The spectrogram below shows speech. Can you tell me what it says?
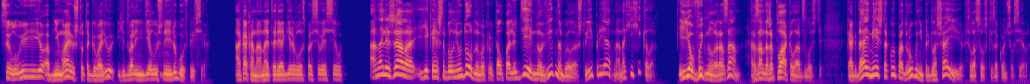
целую ее, обнимаю, что-то говорю, едва ли не делаю с ней любовь при всех. «А как она на это реагировала?» — спросил я Севу. Она лежала, ей, конечно, было неудобно, вокруг толпа людей, но видно было, что ей приятно, она хихикала. Ее выгнала Розан. Розан даже плакала от злости. «Когда имеешь такую подругу, не приглашай ее», — философски закончил Сева.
